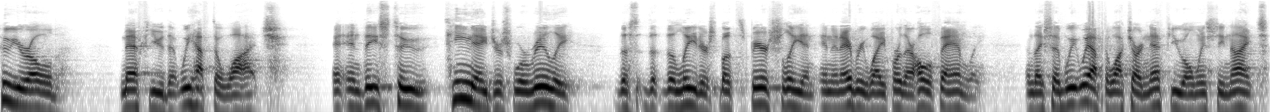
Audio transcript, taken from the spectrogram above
two year old nephew that we have to watch. And, and these two teenagers were really the, the, the leaders, both spiritually and, and, in every way, for their whole family. And they said, we, we have to watch our nephew on Wednesday nights.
